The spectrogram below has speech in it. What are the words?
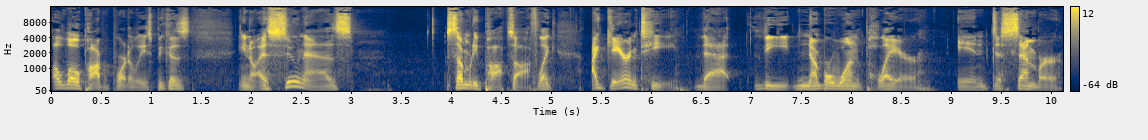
a low pop report at least because you know as soon as somebody pops off, like I guarantee that the number one player in December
